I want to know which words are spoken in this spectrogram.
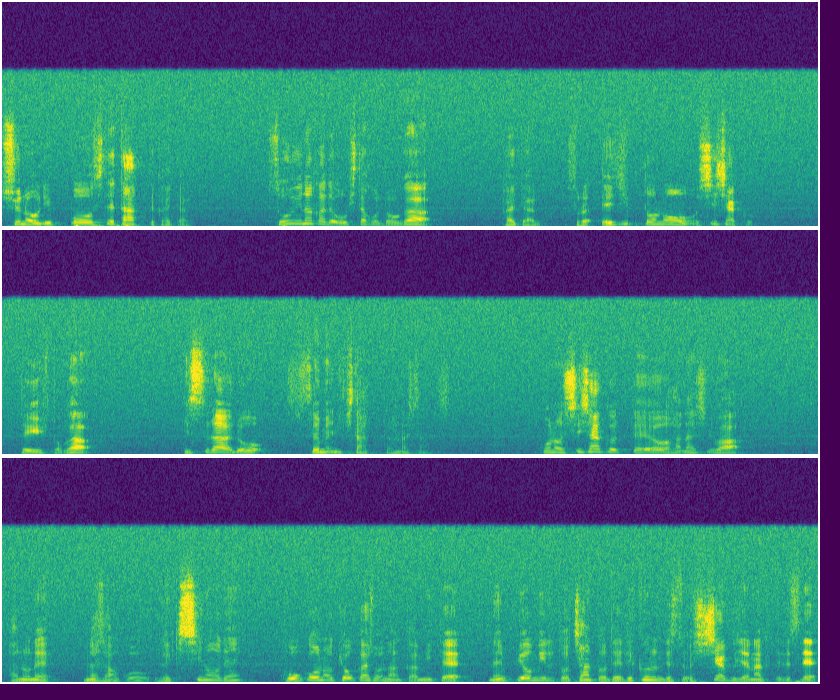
主の立法を捨てたって書いてある。そういう中で起きたことが書いてある。それはエジプトの子爵っていう人がイスラエルを攻めに来たって話なんです。この子爵っていう話はあのね皆さんこう歴史のね高校の教科書なんか見て年表を見るとちゃんと出てくるんですよ。子爵じゃなくてですね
